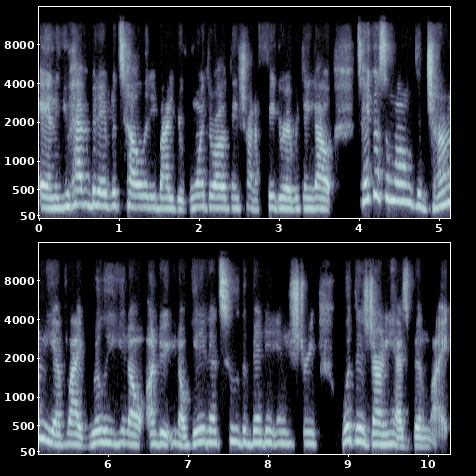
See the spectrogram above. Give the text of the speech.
and you haven't been able to tell anybody, you're going through all the things, trying to figure everything out. Take us along the journey of like really, you know, under, you know, getting into the vending industry, what this journey has been like.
